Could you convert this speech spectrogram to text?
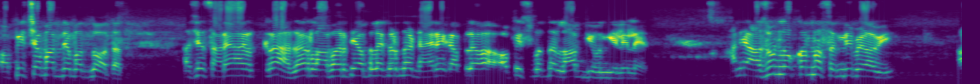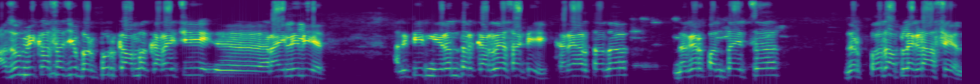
ऑफिसच्या माध्यमातून होतात. असे साडे अकरा हजार लाभार्थी आपल्याकडनं डायरेक्ट आपल्या ऑफिसमधनं लाभ घेऊन गेलेले आहेत. आणि अजून लोकांना संधी मिळावी. अजून विकासाची भरपूर कामं करायची राहिलेली आहेत. आणि ती निरंतर करण्यासाठी खऱ्या अर्थानं नगरपंचायतचं जर पद आपल्याकडे असेल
